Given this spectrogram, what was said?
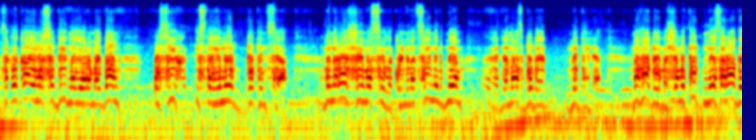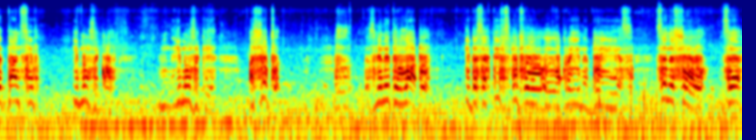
Закликаємо сюди на Євромайдан усіх і стоїмо до кінця. Ми нарощуємо сили. Кульмінаційним днем для нас буде неділя. Нагадуємо, що ми тут не заради танців і музику, і музики, а щоб змінити владу і досягти вступу е, України до ЄС. Це не шоу, це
